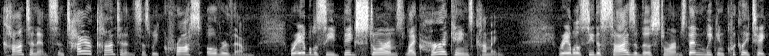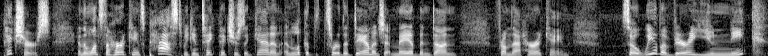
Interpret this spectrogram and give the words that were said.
continents, entire continents, as we cross over them. We're able to see big storms like hurricanes coming we're able to see the size of those storms. Then we can quickly take pictures. And then once the hurricane's passed, we can take pictures again and, and look at the, sort of the damage that may have been done from that hurricane. So we have a very unique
